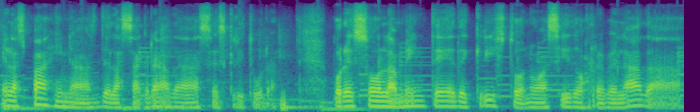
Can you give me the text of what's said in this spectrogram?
en las páginas de las sagradas escrituras. Por eso la mente de Cristo no ha sido revelada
